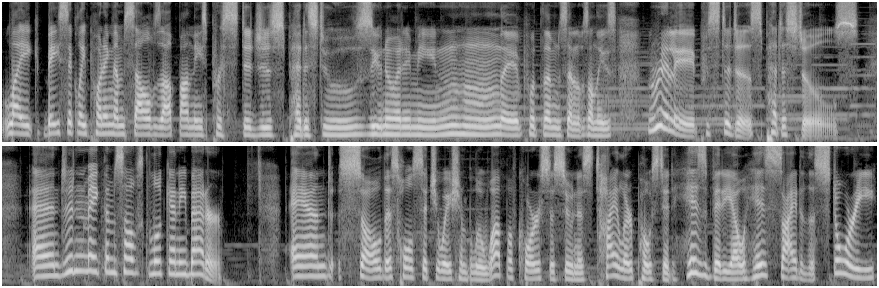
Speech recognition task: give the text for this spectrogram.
like basically putting themselves up on these prestigious pedestals you know what i mean? Hmm they put themselves on these really prestigious pedestals and didn't make themselves look any better and so this whole situation blew up, of course, as soon as Tyler posted his video, his side of the story.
